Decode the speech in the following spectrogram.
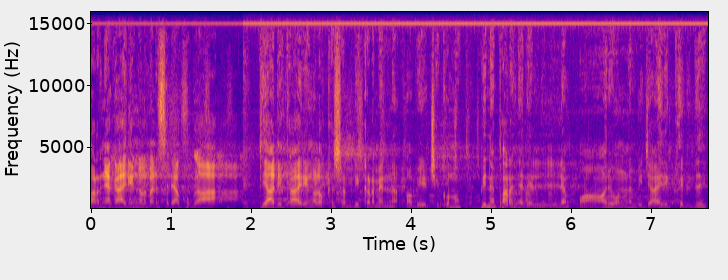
പറഞ്ഞ കാര്യങ്ങൾ മനസ്സിലാക്കുക. ഇത്യാദി കാര്യങ്ങളൊക്കെ ശ്രദ്ധിക്കണമെന്ന് അപേക്ഷിക്കുന്നു. പിന്നെ പറഞ്ഞതെല്ലാം ആരും ഒന്നും വിചാരിക്കരുത്.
